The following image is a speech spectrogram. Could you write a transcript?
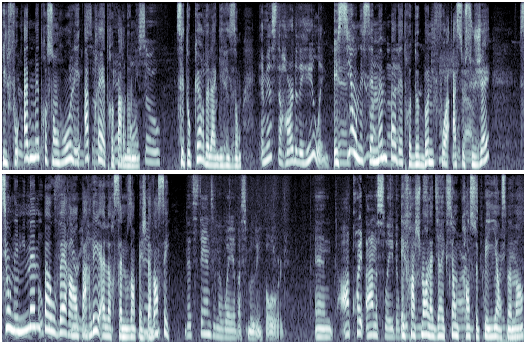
il faut admettre son rôle et après être pardonné. C'est au cœur de la guérison. Et si on n'essaie même pas d'être de bonne foi à ce sujet, si on n'est même pas ouvert à en parler, alors ça nous empêche d'avancer. Et franchement, la direction prend ce pays en ce moment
